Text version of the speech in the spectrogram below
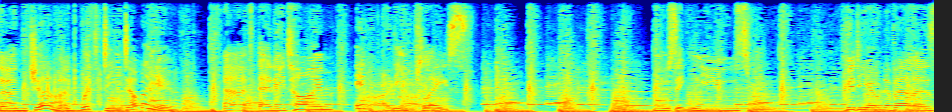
Learn German with DW at any time, in any place. Using news, video novellas.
